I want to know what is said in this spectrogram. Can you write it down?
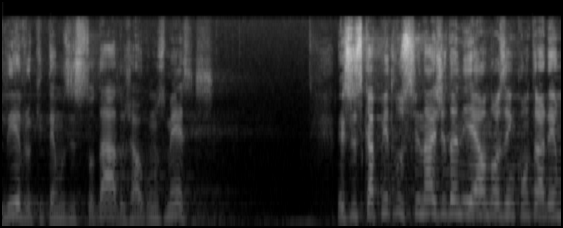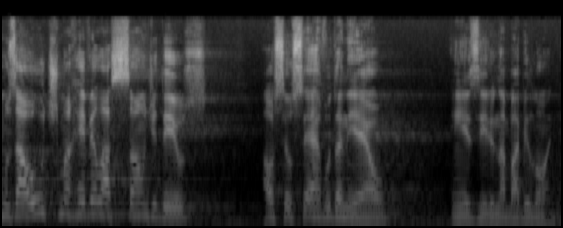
livro que temos estudado já há alguns meses. Nesses capítulos finais de Daniel, nós encontraremos a última revelação de Deus ao seu servo Daniel em exílio na Babilônia.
